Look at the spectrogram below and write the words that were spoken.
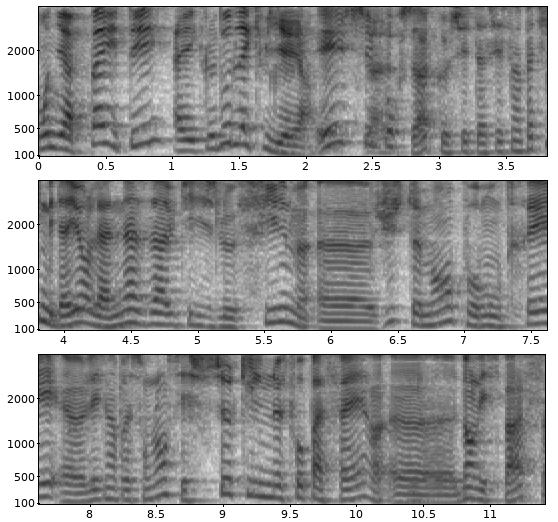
On n'y a pas été avec le dos de la cuillère. Et c'est pour ça que c'est assez sympathique. Mais d'ailleurs, la NASA utilise le film euh, justement pour montrer euh, les invraisemblances et ce qu'il ne faut pas faire euh, dans l'espace.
